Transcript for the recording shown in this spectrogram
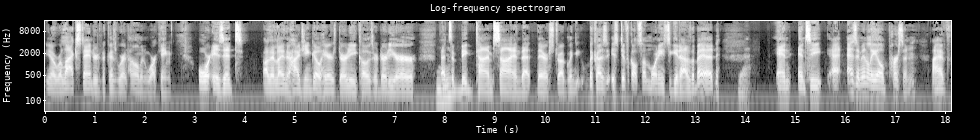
you know relaxed standards because we're at home and working, or is it are they letting their hygiene go? Hair's dirty, clothes are dirtier. Mm-hmm. That's a big time sign that they're struggling because it's difficult some mornings to get out of the bed. Yeah. And and see, as a mentally ill person, I have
